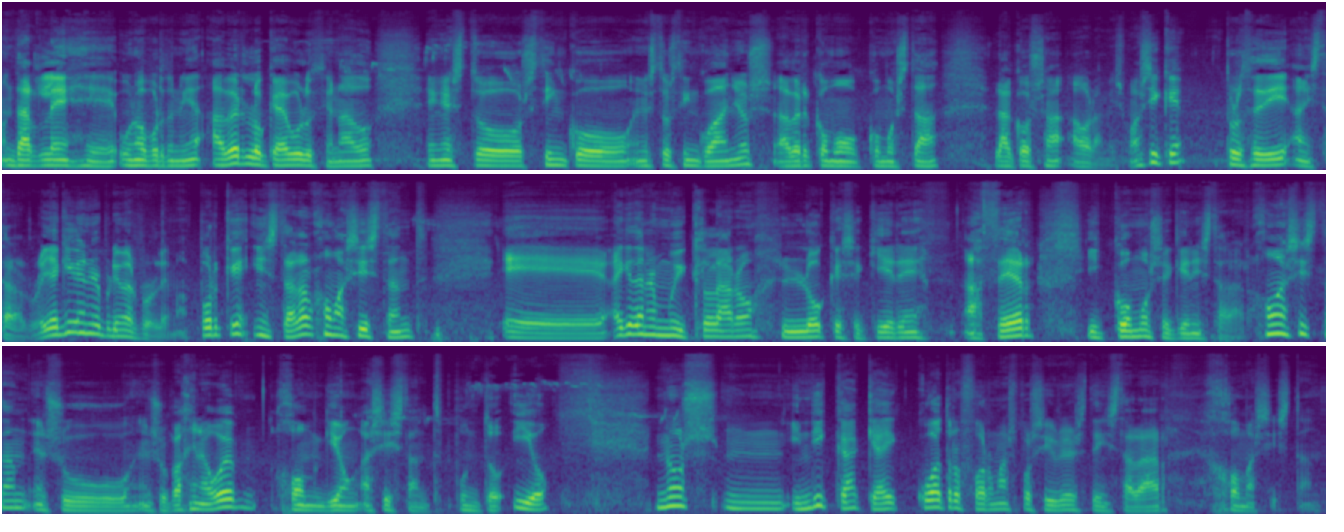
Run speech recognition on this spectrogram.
darle eh, una oportunidad a ver lo que ha evolucionado en estos cinco, en estos cinco años, a ver cómo, cómo está la cosa ahora mismo. Así que procedí a instalarlo. Y aquí viene el primer problema, porque instalar Home Assistant eh, hay que tener muy claro lo que se quiere hacer y cómo se quiere instalar. Home Assistant en su, en su página web, home-assistant.io, nos mm, indica que hay cuatro formas posibles de instalar Home Assistant.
